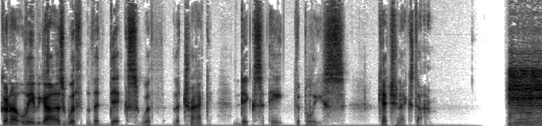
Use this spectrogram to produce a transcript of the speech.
Gonna leave you guys with the Dicks with the track Dicks Hate the Police. Catch you next time.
